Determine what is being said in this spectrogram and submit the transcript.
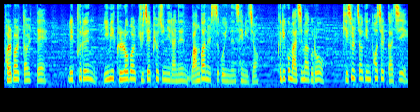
벌벌 떨 때 리플은 이미 글로벌 규제 표준이라는 왕관을 쓰고 있는 셈이죠. 그리고 마지막으로 기술적인 퍼즐까지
